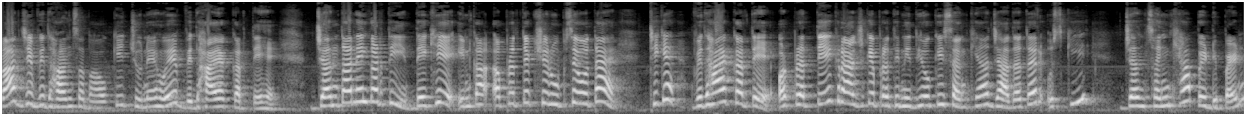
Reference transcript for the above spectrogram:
राज्य विधानसभाओं के चुने हुए विधायक करते हैं। जनता नहीं करती, देखिए, इनका अप्रत्यक्ष रूप से होता है। ठीक है? विधायक करते हैं और प्रत्येक राज्य के प्रतिनिधियों की संख्या ज़्यादातर उसकी जनसंख्या पर डिपेंड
